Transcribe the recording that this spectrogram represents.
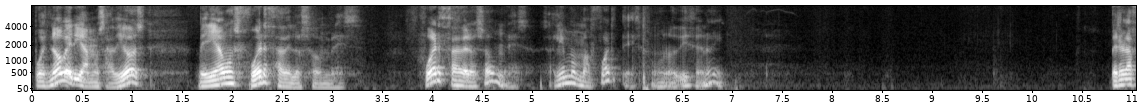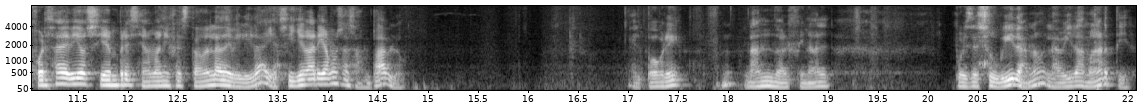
pues no veríamos a Dios, veríamos fuerza de los hombres fuerza de los hombres. Salimos más fuertes, como nos dicen hoy. Pero la fuerza de Dios siempre se ha manifestado en la debilidad y así llegaríamos a San Pablo. El pobre dando al final pues de su vida, ¿no? La vida mártir.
